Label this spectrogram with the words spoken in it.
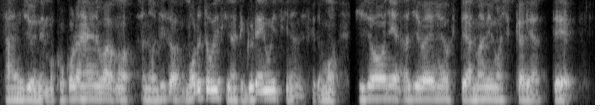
30年もここら辺は、まあ、あの、実はモルトウイスキーじゃなくてグレーンウイスキーなんですけども、非常に味わいが良くて甘みもしっかりあって、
